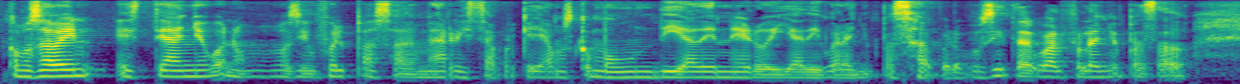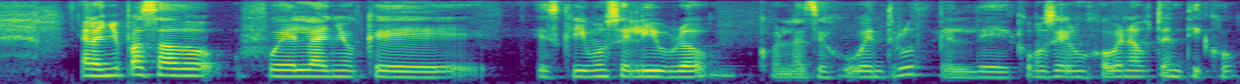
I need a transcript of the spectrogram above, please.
como saben, este año, bueno, más bien fue el pasado, me da risa porque llevamos como un día de enero y ya digo el año pasado, pero pues sí, tal cual fue el año pasado. El año pasado fue el año que escribimos el libro con las de Juventud, el de cómo ser un joven auténtico.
